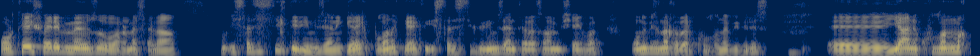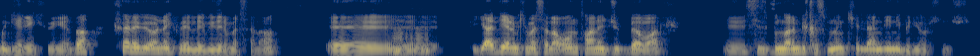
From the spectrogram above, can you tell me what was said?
ortaya şöyle bir mevzu var. Mesela bu istatistik dediğimiz yani gerek bulanık gerek de istatistik dediğimiz enteresan bir şey var. Onu biz ne kadar kullanabiliriz? Ee, yani kullanmak mı gerekiyor ya da şöyle bir örnek verilebilir mesela. Ee, Hı hı. ya diyelim ki mesela 10 tane cübbe var. Ee, siz bunların bir kısmının kirlendiğini biliyorsunuz.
